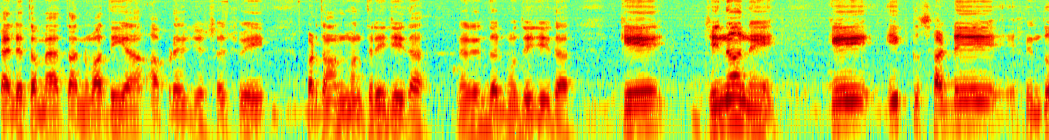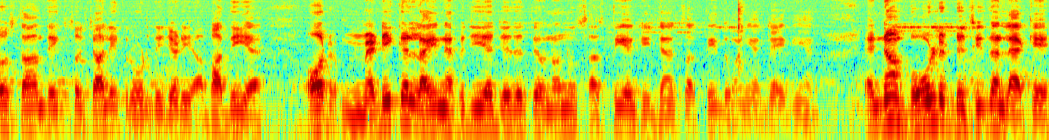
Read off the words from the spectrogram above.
ਪਹਿਲੇ ਤਾਂ ਮੈਂ ਧੰਨਵਾਦੀ ਹਾਂ ਆਪਣੇ ਯਸ਼ਸਵੀ ਪ੍ਰਧਾਨ ਮੰਤਰੀ ਜੀ ਦਾ, ਨਰਿੰਦਰ ਮੋਦੀ ਜੀ ਦਾ, ਕਿ ਜਿਨ੍ਹਾਂ ਨੇ ਕਿ ਇੱਕ ਸਾਡੇ ਹਿੰਦੁਸਤਾਨ ਦੇ 140 ਕਰੋੜ ਦੀ ਜਿਹੜੀ ਆਬਾਦੀ ਹੈ ਔਰ ਮੈਡੀਕਲ ਲਾਈਨ ਇਹੋ ਜਿਹੀ ਹੈ ਜਿਹਦੇ ਤੇ ਉਹਨਾਂ ਨੂੰ ਸਸਤੀਆਂ ਚੀਜ਼ਾਂ, ਸਸਤੀ ਦਵਾਈਆਂ ਚਾਹੀਦੀਆਂ। ਇੰਨਾ ਬੋਲਡ ਡਿਸੀਜਨ ਲੈ ਕੇ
